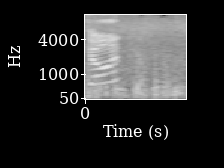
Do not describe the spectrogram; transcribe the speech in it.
going?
